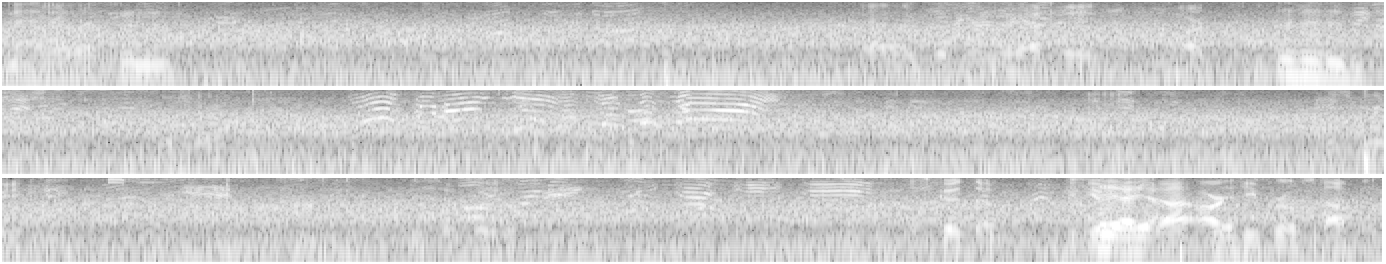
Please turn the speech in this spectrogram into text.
Nah, not really. mhm. uh, like this one we have to mark Mhm. for sure. He's greedy. He's so greedy. That's good though. You give Yeah, him a yeah. shot, our Yeah. keeper will stop it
